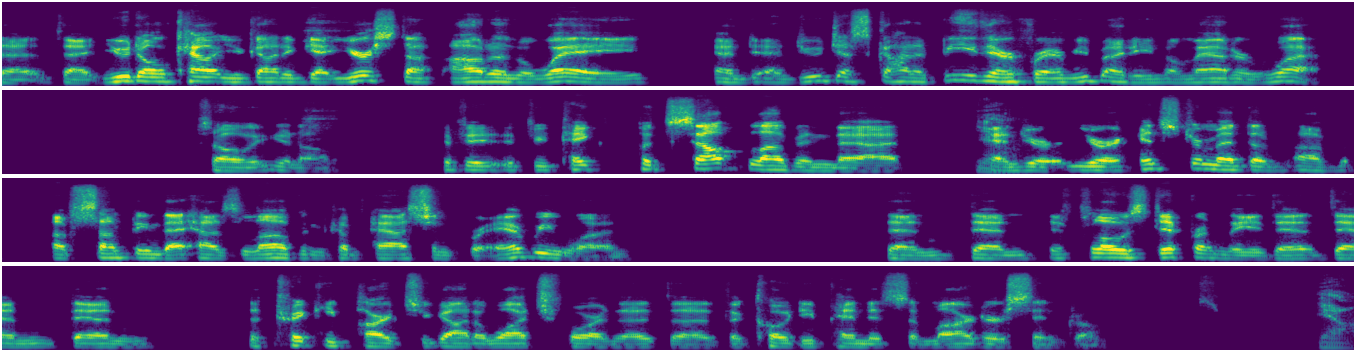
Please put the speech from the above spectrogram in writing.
that that you don't count. You got to get your stuff out of the way, and and you just got to be there for everybody no matter what. So you know, if you if you take put self love in that, yeah. and you're you're an instrument of, of of something that has love and compassion for everyone, then then it flows differently than than than the tricky parts you got to watch for the the the codependence and martyr syndrome. Yeah.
